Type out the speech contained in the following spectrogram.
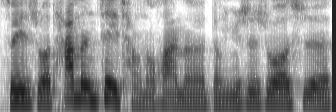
所以说他们这场的话呢，等于是说是。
